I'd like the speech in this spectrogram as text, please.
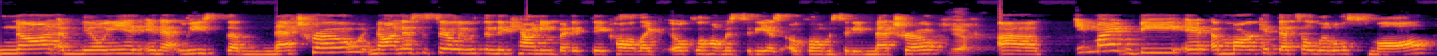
not a million in at least the metro, not necessarily within the county, but if they call it like Oklahoma City as Oklahoma City Metro, yeah. Um, it might be a market that's a little small.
